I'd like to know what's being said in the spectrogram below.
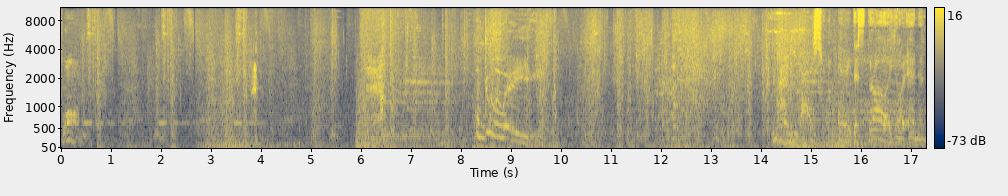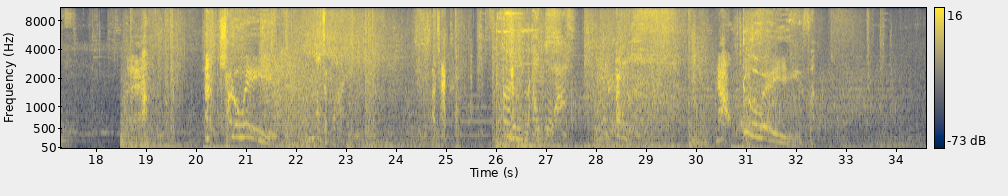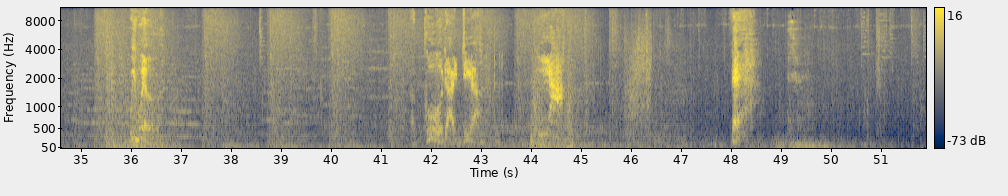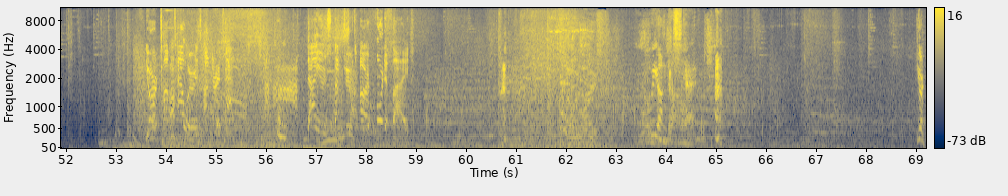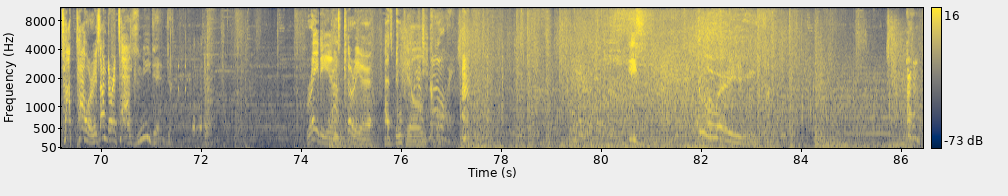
Swarm. Go away! Destroy your enemy. Shadow wave! Multiply. Attack. Go wave! We will. A good idea. Yeah. Your top tower is under attack. Dire structures are fortified. We understand. Your top tower is under attack. As needed. Radiant's courier has been killed. East. Go away!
